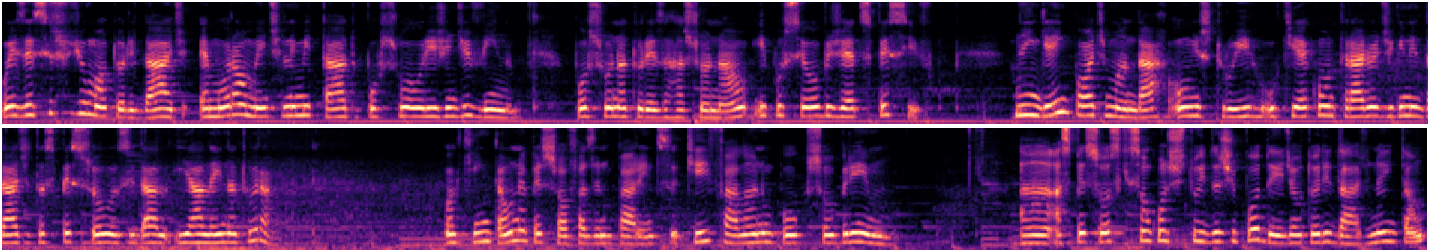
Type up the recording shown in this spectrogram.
O exercício de uma autoridade é moralmente limitado por sua origem divina, por sua natureza racional e por seu objeto específico. Ninguém pode mandar ou instruir o que é contrário à dignidade das pessoas e, da, e à lei natural. Aqui então, né, pessoal, fazendo parênteses aqui, falando um pouco sobre as pessoas que são constituídas de poder, de autoridade, né? Então,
